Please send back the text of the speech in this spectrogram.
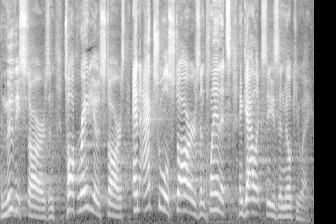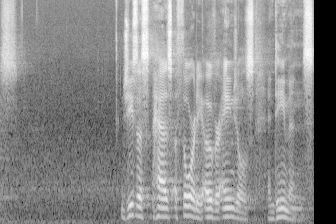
and movie stars and talk radio stars and actual stars and planets and galaxies and Milky Ways. Jesus has authority over angels and demons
